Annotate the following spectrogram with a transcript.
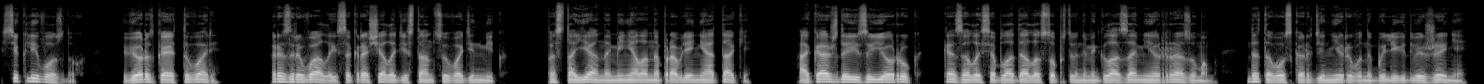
секли воздух. Вёрткая тварь разрывала и сокращала дистанцию в один миг, постоянно меняла направление атаки, а каждая из ее рук, казалось, обладала собственными глазами и разумом, до того скоординированы были их движения,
